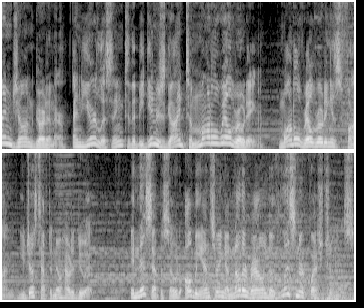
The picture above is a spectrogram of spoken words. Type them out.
I'm John Gardiner, and you're listening to the Beginner's Guide to Model Railroading. Model railroading is fun, you just have to know how to do it. In this episode, I'll be answering another round of listener questions.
